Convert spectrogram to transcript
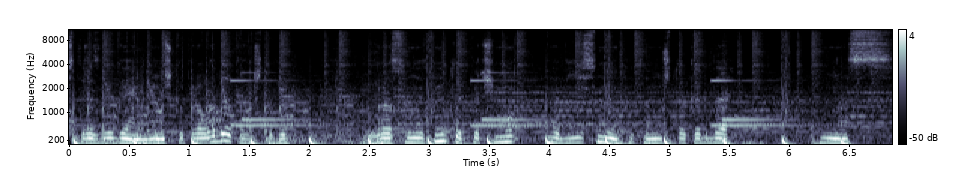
значит, раздвигаем немножко провода, так, чтобы просунуть внутрь. Почему? Объясню. Потому что когда у нас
